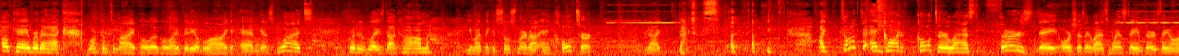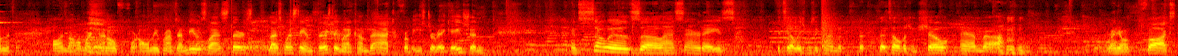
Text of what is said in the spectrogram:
Okay, we're back. Welcome to my political life video blog. And guess what? CritterBlaze.com. You might think it's so smart about Ann Coulter. You know, I, I just I talked to Ann Coulter last Thursday, or should I say last Wednesday and Thursday on on the Hallmark Channel for all new primetime news last Thursday, last Wednesday and Thursday when I come back from Easter vacation. And so is uh, last Saturday's It's LH Music Time, the, the, the, television show, and right here on Fox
